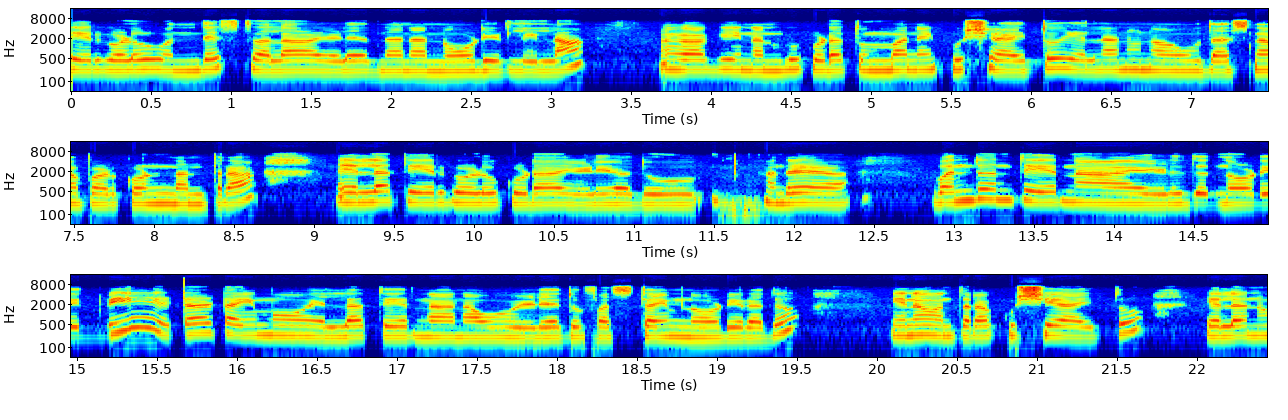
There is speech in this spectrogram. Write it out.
ತೇರುಗಳು ಒಂದೇ ಸಲ ಎಳೆಯೋದನ್ನ ನಾನು ನೋಡಿರಲಿಲ್ಲ. ಹಾಗಾಗಿ ನನಗೂ ಕೂಡ ತುಂಬಾ ಖುಷಿ ಆಯಿತು. ಎಲ್ಲನೂ ನಾವು ದರ್ಶನ ಪಡ್ಕೊಂಡ ನಂತರ ಎಲ್ಲ ತೇರುಗಳು ಕೂಡ ಎಳೆಯೋದು. ಅಂದರೆ ಒಂದೊಂದು ತೇರನ್ನ ಎಳೆದದ್ದು ನೋಡಿದ್ವಿ. ಎಟ್ ಅ ಟೈಮು ಎಲ್ಲ ತೇರನ್ನ ನಾವು ಎಳೆಯೋದು ಫಸ್ಟ್ ಟೈಮ್ ನೋಡಿರೋದು. ಏನೋ ಒಂಥರ ಖುಷಿ ಆಯಿತು. ಎಲ್ಲನೂ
